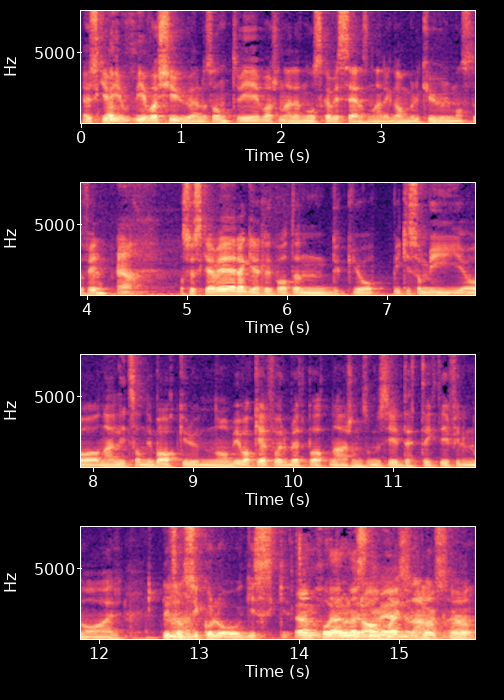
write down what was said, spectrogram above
Jeg husker vi, vi var 20 eller noe sånt. Vi var sånn her, Nå skal vi se en sånn her gammel, kul monsterfilm. Ja. Og så husker jeg vi reagerte litt på at den dukker jo opp ikke så mye, og den er litt sånn i bakgrunnen, og vi var ikke helt forberedt på at den er sånn som du sier, detektivfilm noir. Litt sånn psykologisk Ja, er horrordrama inni der.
